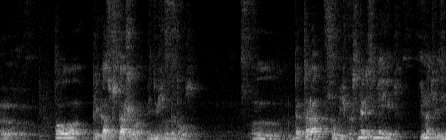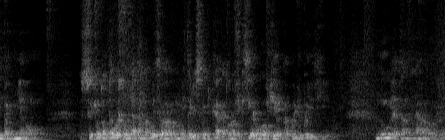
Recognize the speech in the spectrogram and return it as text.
э, по приказу старшего, ведущего допрос, э, доктора, в кавычках, сняли с меня гипс и начали заебать мне ногу. С учетом того, что у меня там находится металлическая петля, которая фиксировала вообще какой-либо изгиб. Ну, это меня уже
